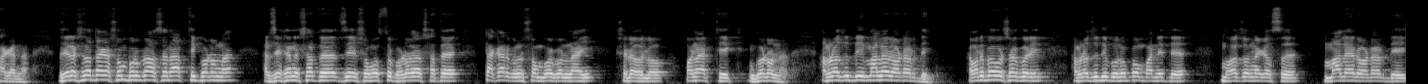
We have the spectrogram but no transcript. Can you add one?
থাকে না। যেটার সাথে টাকার সম্পর্ক আছে আর্থিক ঘটনা, আর যেখানে সাথে যে সমস্ত ঘটনার সাথে টাকার কোনো সম্পর্ক নাই, সেটা হলো অনার্থিক ঘটনা। আমরা যদি মালের অর্ডার দিই, আমরা ব্যবসা করি, আমরা যদি কোনো কোম্পানিতে মহাজনের কাছে মালের অর্ডার দেই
